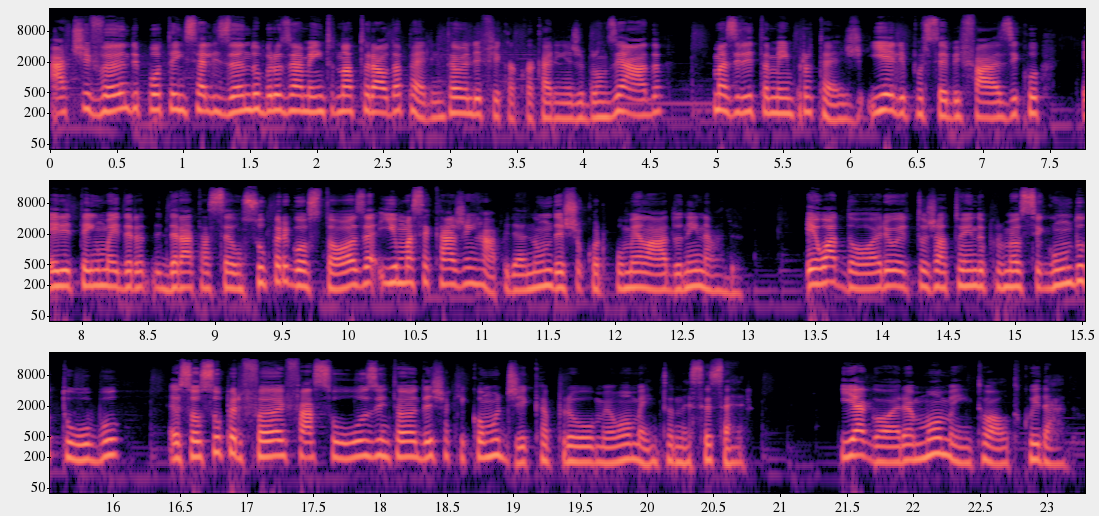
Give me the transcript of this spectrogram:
ativando e potencializando o bronzeamento natural da pele. Então ele fica com a carinha de bronzeada, mas ele também protege. E ele, por ser bifásico, ele tem uma hidratação super gostosa e uma secagem rápida, não deixa o corpo melado nem nada. Eu adoro, eu já tô indo pro meu segundo tubo. Eu sou super fã e faço uso, então eu deixo aqui como dica pro meu momento necessário. E agora, momento autocuidado.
